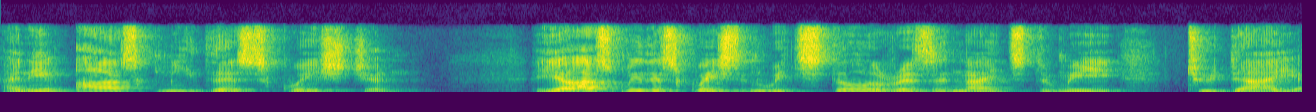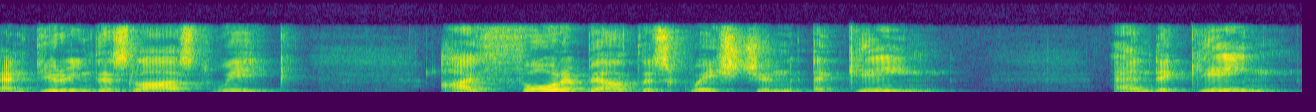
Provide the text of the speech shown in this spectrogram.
and he asked me this question. He asked me this question which still resonates to me today and during this last week. I thought about this question again and again.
